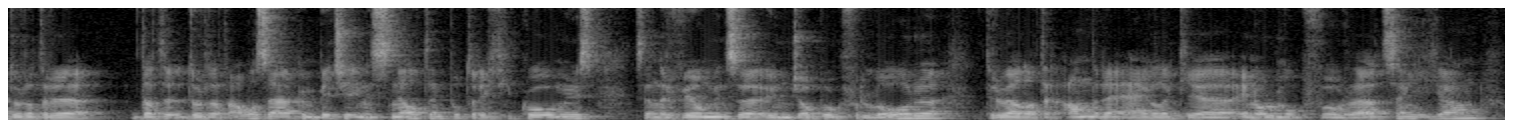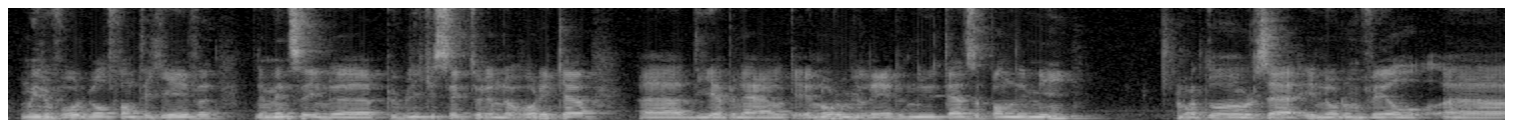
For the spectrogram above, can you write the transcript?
doordat er dat, doordat alles eigenlijk een beetje in een snel tempo terechtgekomen is, zijn er veel mensen hun job ook verloren, terwijl dat er anderen eigenlijk uh, enorm op vooruit zijn gegaan. Om hier een voorbeeld van te geven, de mensen in de publieke sector en de horeca, uh, die hebben eigenlijk enorm geleden nu tijdens de pandemie waardoor zij enorm veel uh,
